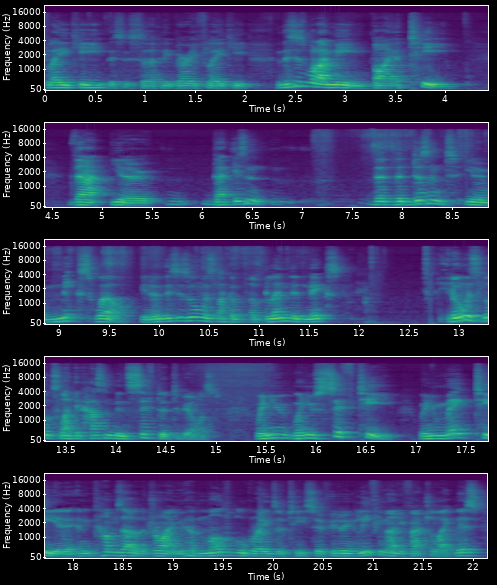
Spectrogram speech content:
flaky. This is certainly very flaky. And this is what I mean by a tea that, you know, that isn't, that, that doesn't, you know, mix well. You know, this is almost like a, a blended mix. It almost looks like it hasn't been sifted, to be honest. When you, when you sift tea, when you make tea and it, comes out of the dry, you have multiple grades of tea. So if you're doing leafy manufacture like this,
